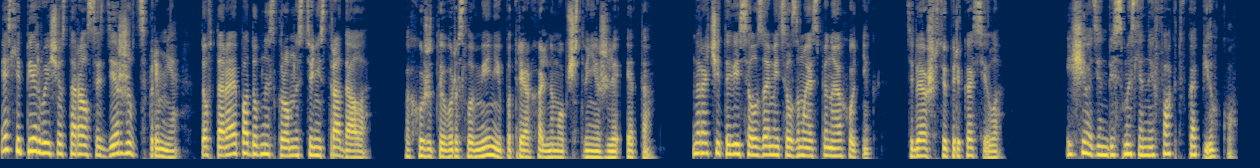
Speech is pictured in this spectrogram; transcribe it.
Если первый еще старался сдерживаться при мне, то вторая подобной скромностью не страдала. Похоже, ты выросла в менее патриархальном обществе, нежели это. Нарочито весело заметил за моей спиной охотник. Тебя аж все перекосило. Еще один бессмысленный факт в копилку.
